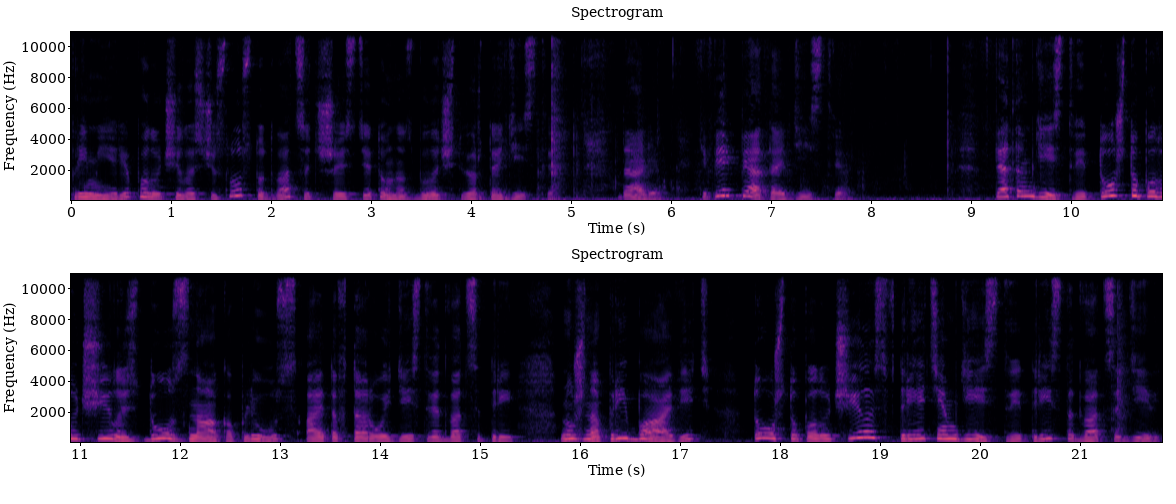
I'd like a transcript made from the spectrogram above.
примере получилось число 126. Это у нас было четвертое действие. Далее. Теперь пятое действие. В пятом действии то, что получилось до знака плюс, а это второе действие 23, нужно прибавить то, что получилось в третьем действии 329.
